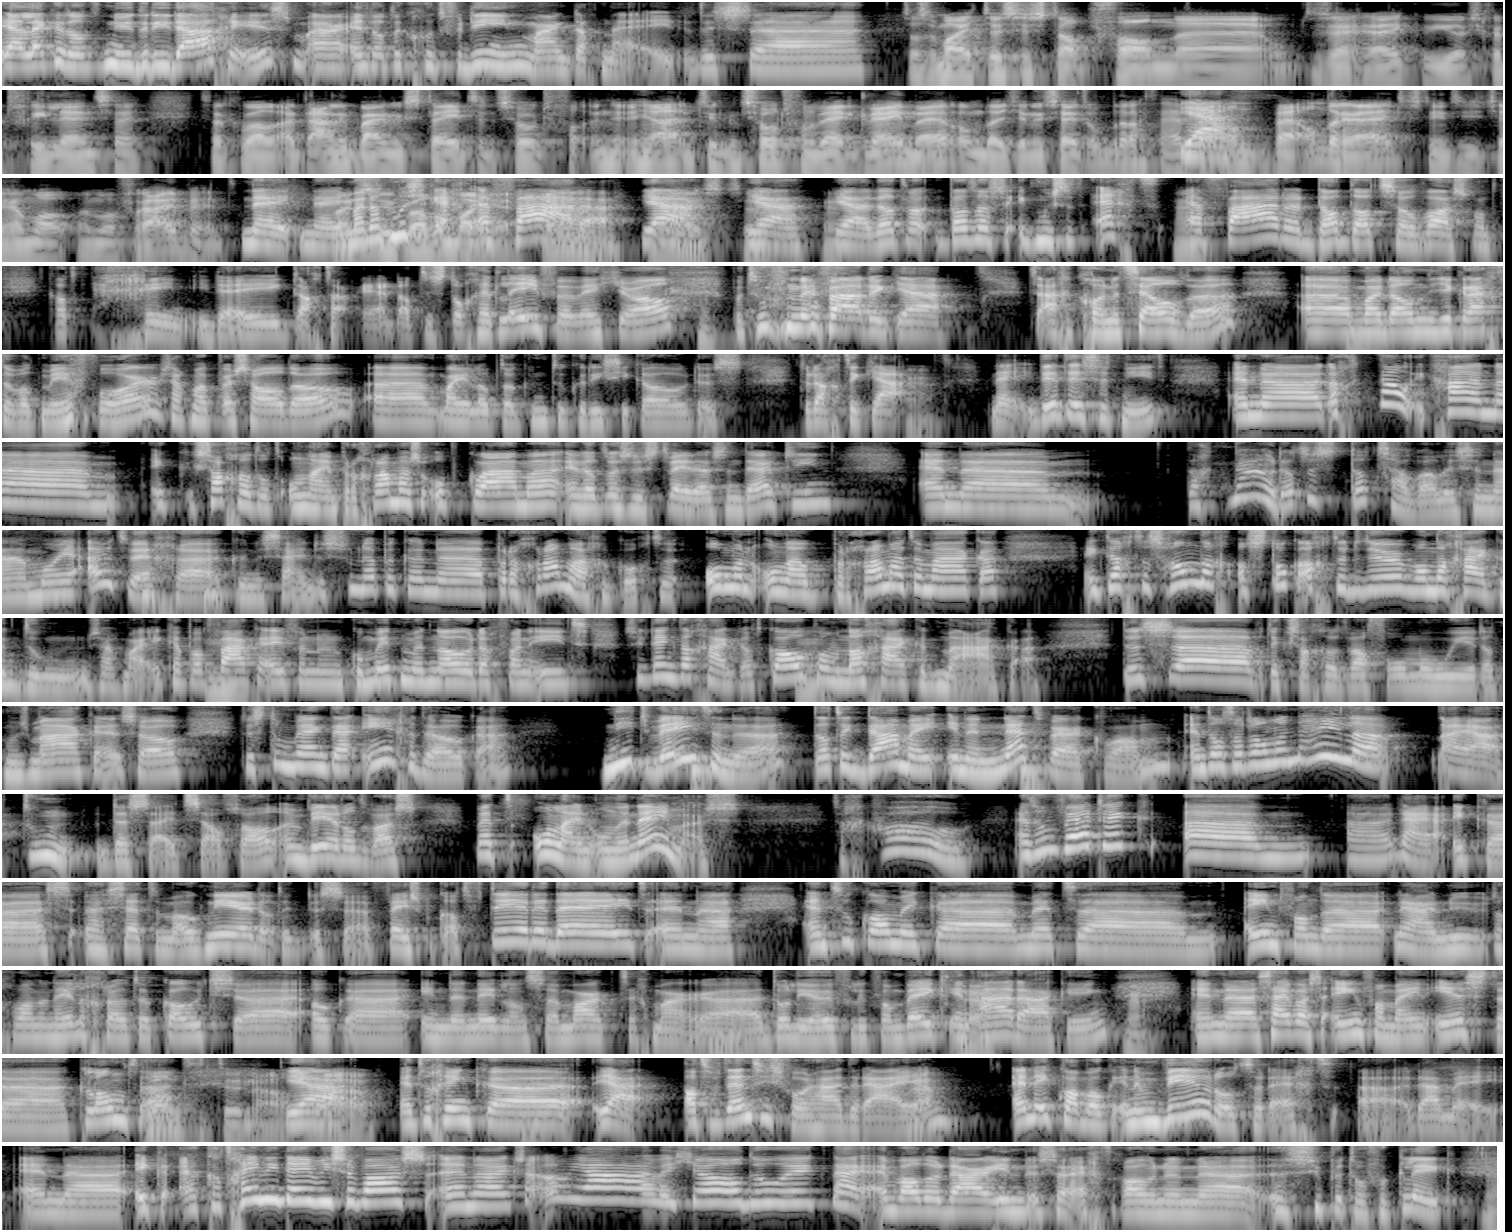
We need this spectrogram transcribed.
Ja, lekker dat het nu drie dagen is maar, en dat ik goed verdien. Maar ik dacht, nee, dus... Uh... Het was een mooie tussenstap van, uh, om te zeggen, ik, als je gaat freelancen, zeg ik wel, uiteindelijk ben je nog steeds een soort van, ja, natuurlijk een soort van werknemer, omdat je nog steeds opdrachten hebt ja. bij, bij, anderen. Het is niet dat je helemaal, helemaal vrij bent. Nee, nee, maar, dat moest ik echt ervaren. Ja, ja, juist, ja, ja, dat, dat was, ik moest het echt ervaren dat dat zo was. Want ik had echt geen idee. Ik dacht, nou, ja, dat is toch het leven, weet je wel. Maar toen ervaarde ik, ja het is eigenlijk gewoon hetzelfde. Uh, maar dan, je krijgt er wat meer voor, zeg maar per saldo. Uh, maar je loopt ook natuurlijk risico. Dus toen dacht ik, ja, nee, dit is het niet. En uh, dacht ik, nou, ik ga een... ik zag al dat online programma's opkwamen. En dat was dus 2013. En ehm, dacht ik, nou, dat, is, dat zou wel eens een uh, mooie uitweg uh, kunnen zijn. Dus toen heb ik een uh, programma gekocht om een online programma te maken. Ik dacht, dat is handig als stok achter de deur, want dan ga ik het doen, zeg maar. Ik heb al mm. vaak even een commitment nodig van iets. Dus ik denk, dan ga ik dat kopen, mm. want dan ga ik het maken. Dus, want ik zag dat wel voor me, hoe je dat moest maken en zo. Dus toen ben ik daar ingedoken. Niet wetende dat ik daarmee in een netwerk kwam. En dat er dan een hele, nou ja, toen destijds zelfs al, een wereld was met online ondernemers. Toen dacht ik, wow. En toen werd ik, um, uh, nou ja, ik uh, zette me ook neer dat ik dus uh, Facebook adverteren deed. En, en toen kwam ik met ehm, een van de, nou ja, nu toch wel een hele grote coach, ook in de Nederlandse markt, zeg maar, Dolly Heuvelik van Beek, in aanraking. Ja. En zij was een van mijn eerste klanten. Klanten toen al, Ja, wow. en toen ging ik ja, advertenties voor haar draaien. En ik kwam ook in een wereld terecht uh, daarmee. En uh, ik, ik had geen idee wie ze was. En uh, ik zei, oh ja, weet je wel, doe ik. Nou ja, en we hadden daarin dus echt gewoon een, super toffe klik. Ja.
